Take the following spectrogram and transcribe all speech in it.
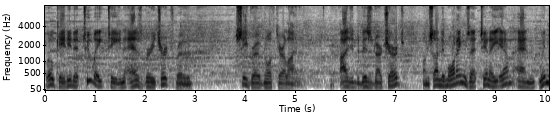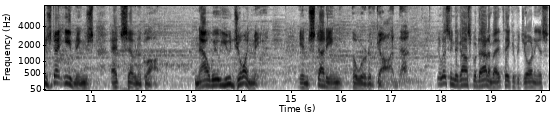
located at 218 Asbury Church Road, Seagrove, North Carolina. Invited to visit our church on Sunday mornings at 10 a.m. and Wednesday evenings at 7 o'clock. Now, will you join me in studying the Word of God? You're listening to Gospel Dynamite. Thank you for joining us.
